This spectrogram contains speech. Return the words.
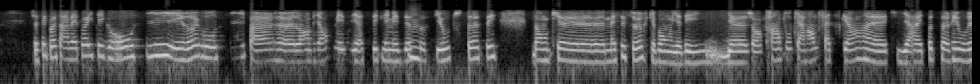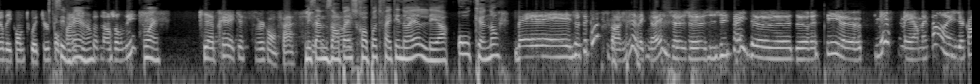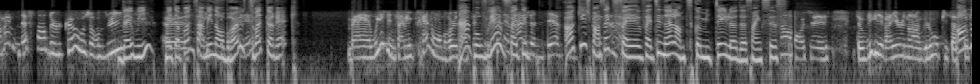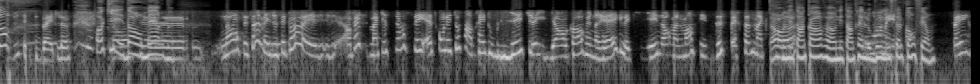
je sais pas, ça avait pas été grossi et regrossi par euh, l'ambiance médiatique, les médias Mm. sociaux, tout ça, tu sais. Donc, euh, mais c'est sûr que bon, il y a des, il y a genre 30 ou 40 fatigants euh, qui arrêtent pas de se réouvrir des comptes Twitter pour faire vrai, hein? ça de leur journée. Ouais. Puis après, qu'est-ce que tu veux qu'on fasse? Mais Je ça veux nous empêchera pas de fêter Noël, Léa. Oh que non. Ben, je sais pas ce qui va arriver avec Noël. Je, je, j'essaye de, de rester euh, optimiste, mais en même temps, il y a quand même 902 cas aujourd'hui. Ben oui. Mais t'as Euh, pas une famille nombreuse, tu vas être correct? Ben oui, j'ai une famille très nombreuse. Ah, pour vrai, vous. Ah, OK, je pensais que vous fê- fêtiez Noël en petit comité là, de 5-6. Non, t'as oublié que j'ai varié un anglo, puis ça Oh non! ces petites bêtes-là. OK, donc, merde. euh, non, c'est ça, mais je sais pas. euh, En fait, ma question, c'est est-ce qu'on est tous en train d'oublier qu'il y a encore une règle qui est normalement c'est 10 personnes maximum. Ah, on est encore, on est en train de l'oublier, je te le confirme.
